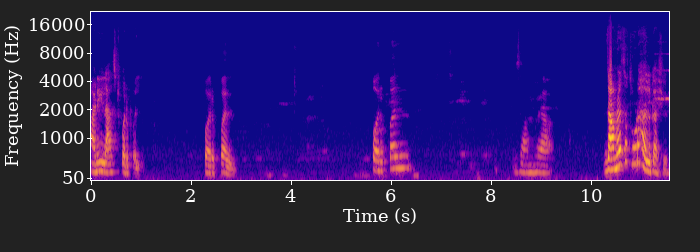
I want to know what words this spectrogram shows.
आणि लास्ट पर्पल पर्पल पर्पल जांभळा. जांभळाचा थोडा हलका शेड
